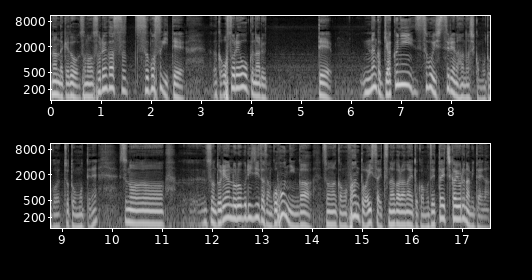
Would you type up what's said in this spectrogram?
なんだけど、その、それがす、すごすぎて、なんか恐れ多くなるって、なんか逆にすごい失礼な話かもとかちょっと思ってね。その、そのドリアン・ロロブリジータさんご本人が、そのなんかもうファンとは一切繋がらないとか、もう絶対近寄るなみたいな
